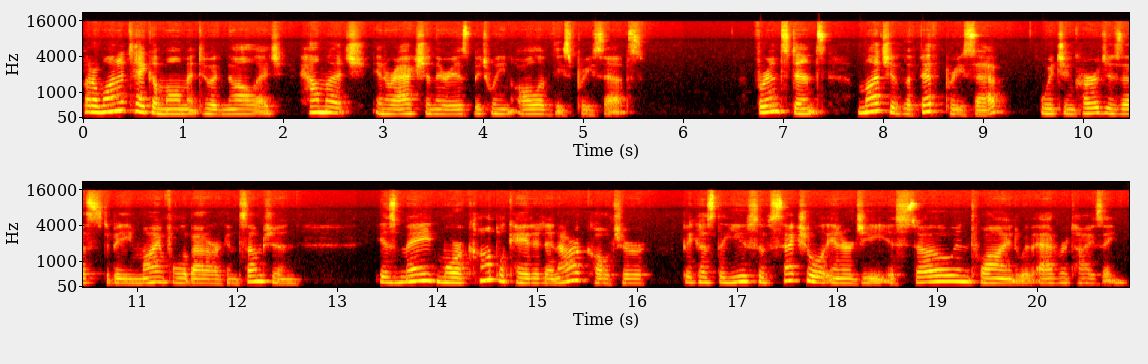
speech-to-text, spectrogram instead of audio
But I want to take a moment to acknowledge how much interaction there is between all of these precepts. For instance, much of the fifth precept, which encourages us to be mindful about our consumption, is made more complicated in our culture because the use of sexual energy is so entwined with advertising,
